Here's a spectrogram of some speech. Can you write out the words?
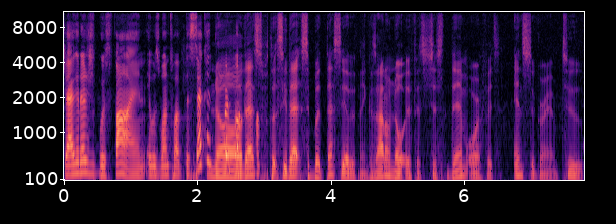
Jagged Edge was fine. It was 112. The second No, that's th- see that's but that's the other thing because I don't know if it's just them or if it's Instagram too.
